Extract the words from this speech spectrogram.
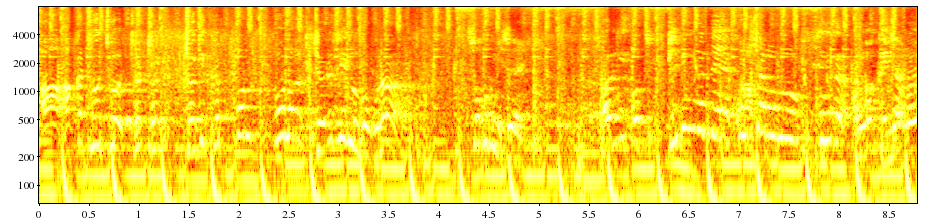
아, 아까 저, 저, 저, 저, 저기 그 본, 본화가 절여져 있는 거구나. 소금 있어야지 아니, 어, 비빔는데 고추장 있으니까 안 되지 않아요?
